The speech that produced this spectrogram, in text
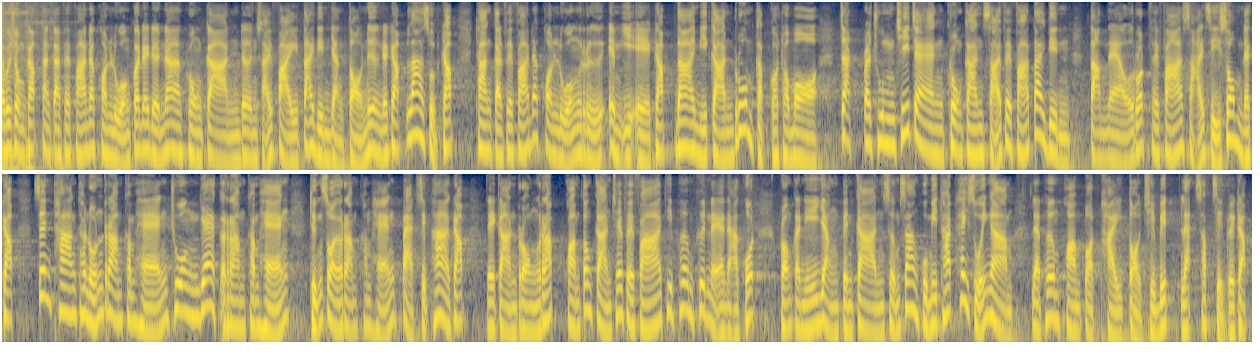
ท่านผู้ชมครับทางการไฟฟ้านครหลวงก็ได้เดินหน้าโครงการเดินสายไฟใต้ดินอย่างต่อเนื่องนะครับ ล่าสุดครับ ทางการไฟฟ้านครหลวงหรือ MEA ครับได้มีการร่วมกับกทม จัดประชุมชี้แจงโครงการสายไฟฟ้าใต้ดิน ตามแนวรถไฟฟ้าสายสีส้มนะครับ เส้นทางถนนรามคำแหงช่วงแยกรามคำแหง ถึงซอยรามคำแหง 85 ครับในการรองรับความต้องการใช้ไฟฟ้าที่เพิ่มขึ้นในอนาคต พร้อมกันนี้ยังเป็นการเสริมสร้างภูมิทัศน์ให้สวยงาม และเพิ่มความปลอดภัยต่อชีวิตและทรัพย์สินด้วยครับ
